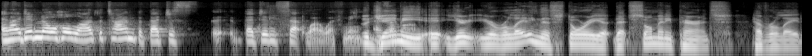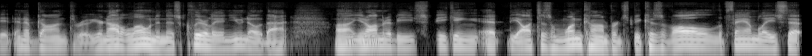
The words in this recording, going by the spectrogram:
And I didn't know a whole lot at the time, but that just that didn't set well with me. So Jamie, you're you're relating this story that so many parents have related and have gone through. You're not alone in this clearly, and you know that. Uh, you know, I'm mm-hmm. going to be speaking at the Autism One conference because of all the families that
